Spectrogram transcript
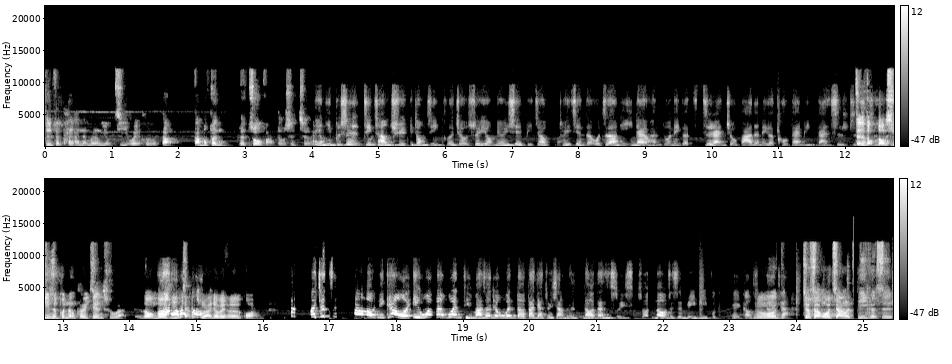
试着看看能不能有机会喝到。大部分的做法都是这样。对你不是经常去东京喝酒，所以有没有一些比较推荐的？我知道你应该有很多那个自然酒吧的那个口袋名单，是不是？这种东西是不能推荐出来的，这种东西讲出来就被喝光。我就知道，你看我一问问题，马上就问到大家最想知道，但是苏医师说 no，这是秘密，不可以告诉大家。就算我讲了，第一个是，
